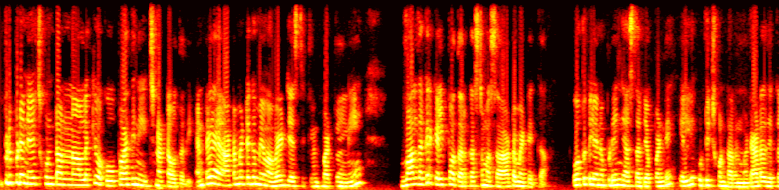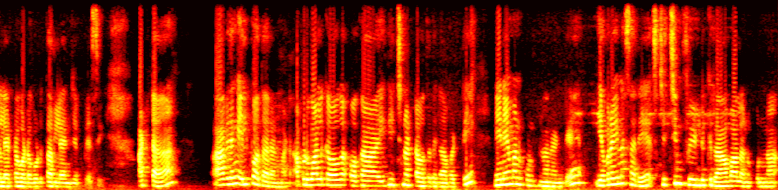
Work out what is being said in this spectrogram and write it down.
ఇప్పుడిప్పుడే నేర్చుకుంటున్న వాళ్ళకి ఒక ఉపాధిని ఇచ్చినట్టు అవుతుంది. అంటే ఆటోమేటిక్గా మేము అవాయిడ్ చేస్తే ఇట్లాంటి బట్టలని వాళ్ళ దగ్గరికి వెళ్ళిపోతారు కస్టమర్స్ ఆటోమేటిక్గా. ఓపిక లేనప్పుడు ఏం చేస్తారు చెప్పండి? వెళ్ళి కుట్టించుకుంటారు అనమాట ఏడాది ఎక్కలు ఎట్ట కొట్ట కొడతారులే అని చెప్పేసి. అట్ట ఆ విధంగా వెళ్ళిపోతారనమాట అప్పుడు వాళ్ళకి ఒక- ఒక ఇది ఇచ్చినట్టు అవుతుంది కాబట్టి నేనేమనుకుంటున్నానంటే ఎవరైనా సరే స్టిచ్చింగ్ ఫీల్డ్కి రావాలనుకున్నా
